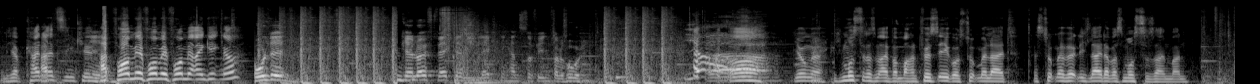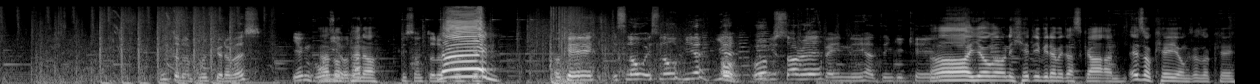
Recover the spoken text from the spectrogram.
Und ich habe keinen Hat- einzigen Kill. nee. Hat vor mir, vor mir, vor mir ein Gegner. Hol den. Okay, er läuft weg, der ist schlecht, den kannst du auf jeden Fall holen. Oh, Junge, ich musste das einfach machen. Fürs Ego, es tut mir leid. Es tut mir wirklich leid, aber es musste sein, Mann. Unter der Brücke, oder was? Irgendwo Also hier, ein oder? Penner. Bis unter der Brücke. Okay, ist low, ist low, hier, hier. Oh, ups, sorry. Benny hat ihn gekillt. Oh, Junge, und ich hit ihn wieder mit der Scar an. Ist okay, Jungs, ist okay.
